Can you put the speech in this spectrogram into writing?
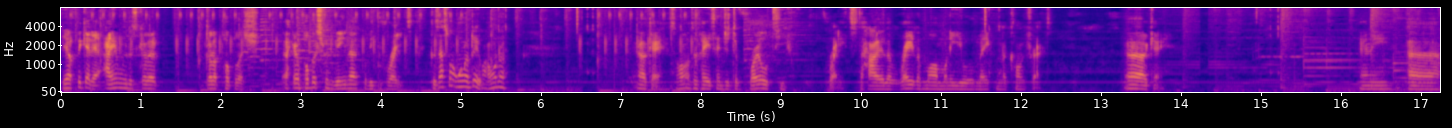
Yeah, forget it. I am just gonna, gonna publish. I can publish with Vena, it'll be great. Because that's what I want to do. I want to... Okay, so I want to pay attention to royalty rates. The higher the rate, the more money you will make from the contract. Okay. Any, uh...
